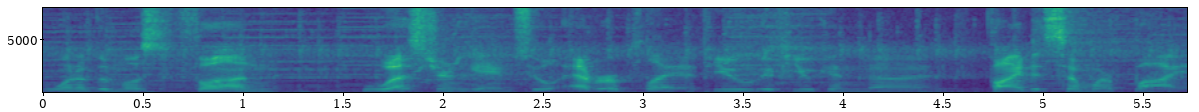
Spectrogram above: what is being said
one of the most fun Western games you'll ever play. If you if you can uh, find it somewhere, buy it.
